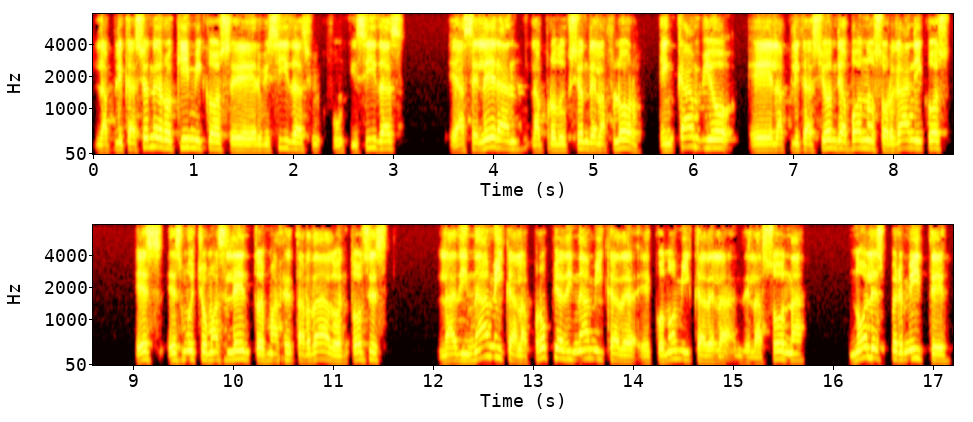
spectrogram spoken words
la aplicación de agroquímicos, herbicidas, fungicidas, aceleran la producción de la flor. En cambio, la aplicación de abonos orgánicos es, es mucho más lento, es más retardado. Entonces, la dinámica, la propia dinámica económica de la, de la zona no les permite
